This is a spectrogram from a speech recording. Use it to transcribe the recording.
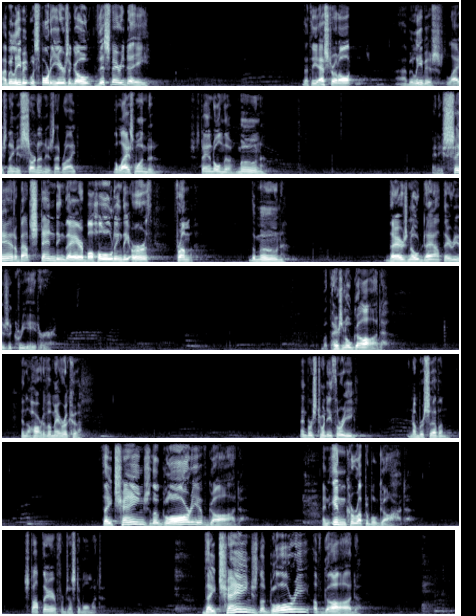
I believe it was 40 years ago, this very day, that the astronaut, I believe his last name is Cernan, is that right? The last one to stand on the moon. And he said about standing there, beholding the earth from the moon, there's no doubt there is a creator. But there's no God in the heart of America. And verse 23, number 7. They change the glory of God, an incorruptible God. Stop there for just a moment. They change the glory of God.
